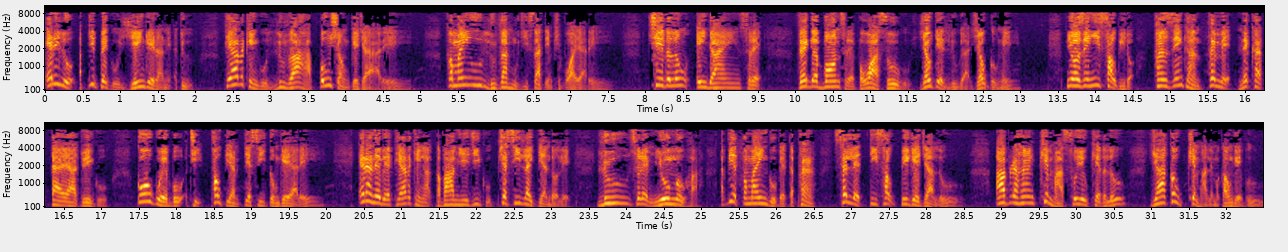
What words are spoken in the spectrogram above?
အဲ့ဒီလိုအပြစ်ဘက်ကိုယိမ့်ခဲ့တာနဲ့အတူဖျားသခင်ကိုလူသားဟာပုံရှောင်ခဲ့ကြရတယ် သမိုင်းဦးလူသားမှုကြီးစတင်ဖြစ်ပွားရတယ်ခြေတလုံးအိမ်တိုင်းဆိုတဲ့ vagabond ဆိုတဲ့ဘဝဆိုးကိုရောက်တဲ့လူကရောက်ကုန်နေမျော်စင်ကြီးဆောက်ပြီးတော့ဖန်ဆင်းခံသက်မဲ့နှက်ခတ်တာယာတွေကိုကိုးကွယ်ဖို့အထိဖောက်ပြန်ပျက်စီးကုန်ခဲ့ရတယ်အဲ့ဒါနဲ့ပဲဘုရားသခင်ကကဘာမြေကြီးကိုဖျက်ဆီးလိုက်ပြန်တော့လေလူဆိုတဲ့မျိုးငုတ်ဟာအပြစ်သမိုင်းကိုပဲတဖန်ဆက်လက်တိဆောက်ပေးခဲ့ကြလို့အာဗြဟံခေတ်မှာဆိုးရုပ်ခဲ့တယ်လို့ယာကုပ်ခေတ်မှာလည်းမကောင်းခဲ့ဘူး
